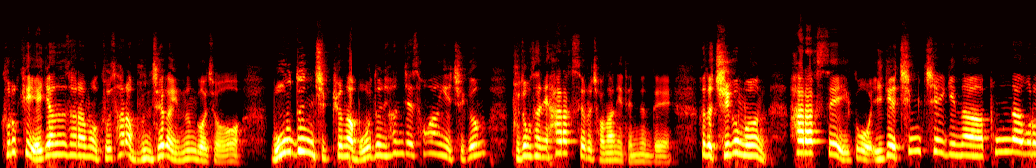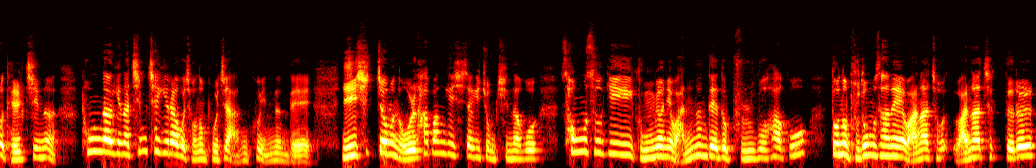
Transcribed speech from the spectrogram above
그렇게 얘기하는 사람은 그 사람 문제가 있는 거죠. 모든 지표나 모든 현재 상황이 지금 부동산이 하락세로 전환이 됐는데 그래서 지금은 하락세이고 이게 침체기나 폭락으로 될지는 폭락이나 침체기라고 저는 보지 않고 있는데 이 시점은 올 하반기 시장이 좀 지나고 성수기 국면이 왔는데도 불구하고 또는 부동산의 완화, 완화책들을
